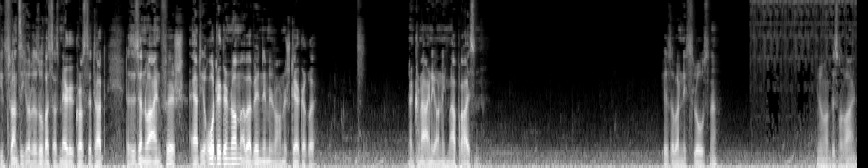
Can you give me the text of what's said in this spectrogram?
Die 20 oder so, was das mehr gekostet hat, das ist ja nur ein Fisch. Er hat die rote genommen, aber will nämlich noch eine stärkere. Dann kann er eigentlich auch nicht mehr abreißen. Hier ist aber nichts los, ne? Hier mal ein bisschen rein.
